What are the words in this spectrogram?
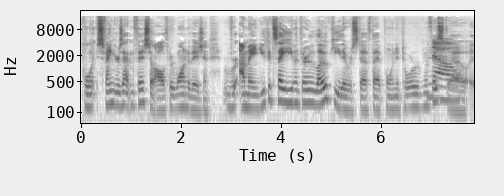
points fingers at Mephisto all through WandaVision. I mean, you could say even through Loki, there was stuff that pointed toward Mephisto. Uh,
